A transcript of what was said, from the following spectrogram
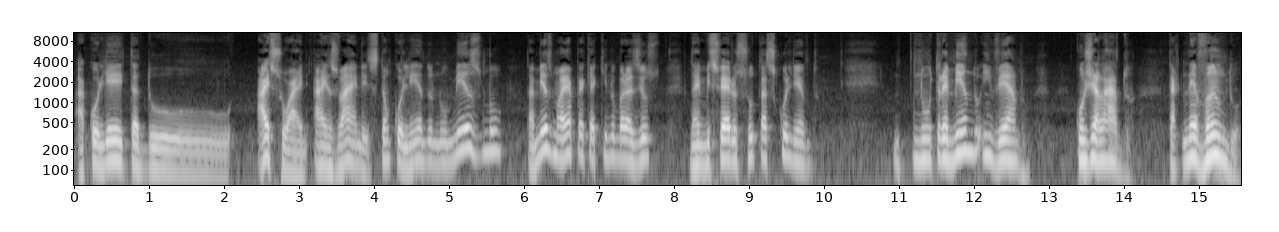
a colheita do Eiswein, estão colhendo no mesmo, na mesma época que aqui no Brasil, no hemisfério sul, está se colhendo. No tremendo inverno, congelado, está nevando.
